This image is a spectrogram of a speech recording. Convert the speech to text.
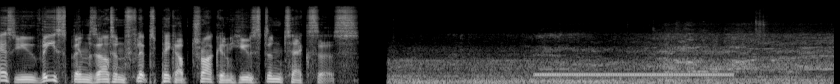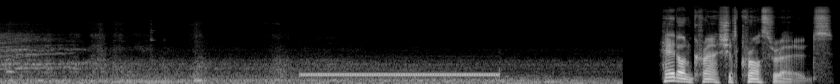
SUV spins out and flips pickup truck in Houston, Texas. Head-on crash at crossroads.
